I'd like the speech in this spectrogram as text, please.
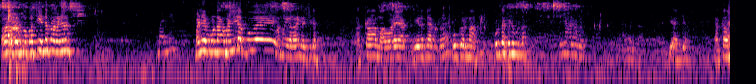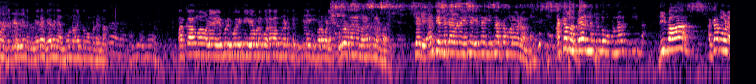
பரவாயில்ல ஃபர்ஸ்ட் என்னப்பா வேணும்? மல்லி மல்லிகைப்பூ கொண்டாங்க. மல்லிகைப்பூவே ஆமா வாங்கி வச்சுக்க. அக்கா மாவோடைய வீரத்தை பண்ற பூக்கு வருமா? கொடுத்தா பின்னு கொடுத்தா. ஐயா ஐயா. அக்கா அம்மா செஞ்சது எனக்கு வேற வேதனை மூணு நாளைக்கு தூங்க மாட்டேன்டா அக்கா அம்மாவோட எப்படி போயிட்டு எவ்வளவு வளகாப்பு நடந்து சரி பரவாயில்ல. உங்களோட தானே நடத்துறப்பா சரி அடுத்து என்னக்கா வேணும்? என்ன என்ன என்ன அக்கா அம்மா வேணும்? அக்கா அம்மா பேர் என்ன? திரும்ப கூப்பிடா தீபா. அக்கா அம்மாவோட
